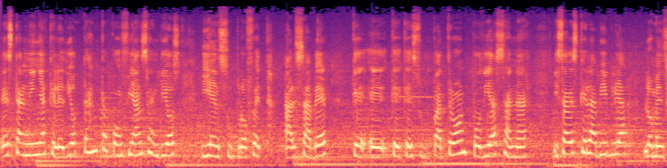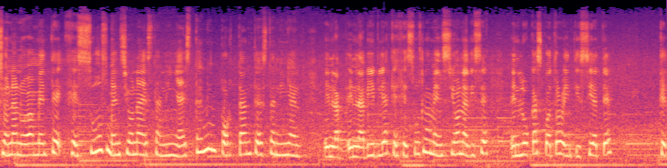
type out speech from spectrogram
esta niña que le dio tanta confianza en Dios y en su profeta, al saber que, eh, que, su patrón podía sanar. Y sabes que la Biblia lo menciona nuevamente, Jesús menciona a esta niña, es tan importante esta niña en, la, en la, Biblia que Jesús la menciona, dice en Lucas 4:27, que,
